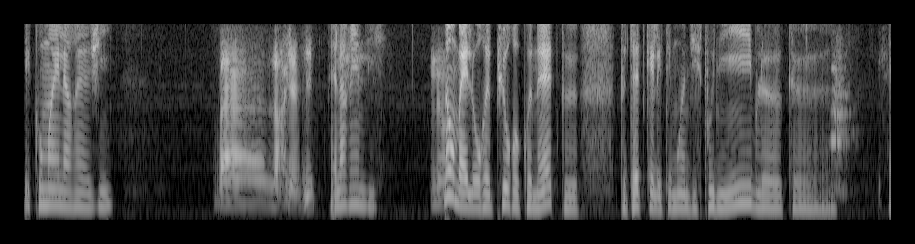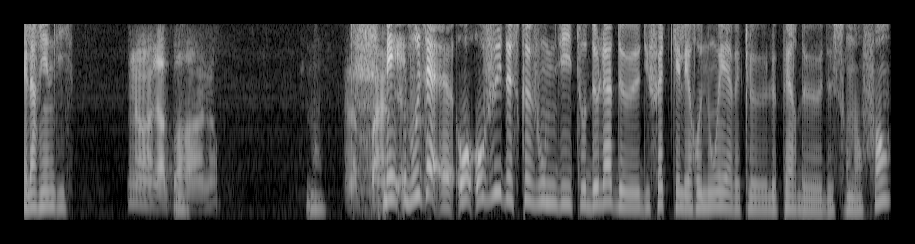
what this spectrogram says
Et comment elle a réagi? Ben, elle n'a rien dit. Elle a rien dit. Non. non, mais elle aurait pu reconnaître que peut-être qu'elle était moins disponible, que elle a rien dit. Non, elle a pas, non. Bon. Mais vous, euh, au, vu de ce que vous me dites, au-delà de, du fait qu'elle est renouée avec le, le père de, de, son enfant,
